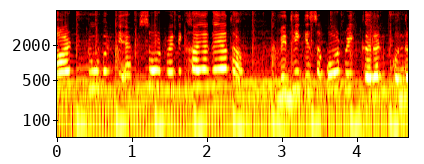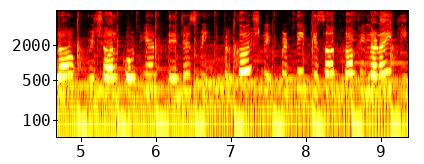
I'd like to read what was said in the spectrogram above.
आठ अक्टूबर के एपिसोड में दिखाया गया था। विधि के सपोर्ट में करण, कुंद्रा, विशाल कोटियान तेजस्वी, प्रकाश ने प्रतीक के साथ काफ़ी लड़ाई की।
